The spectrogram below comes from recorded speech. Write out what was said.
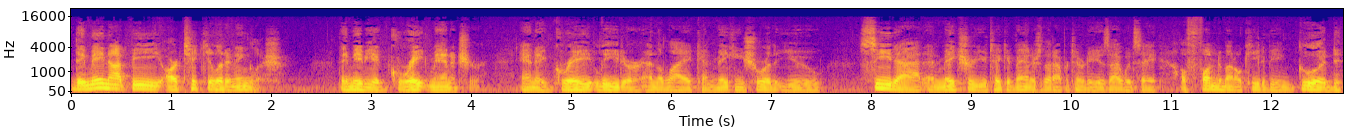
they may not be articulate in English. They may be a great manager and a great leader and the like, and making sure that you see that and make sure you take advantage of that opportunity is, I would say, a fundamental key to being good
